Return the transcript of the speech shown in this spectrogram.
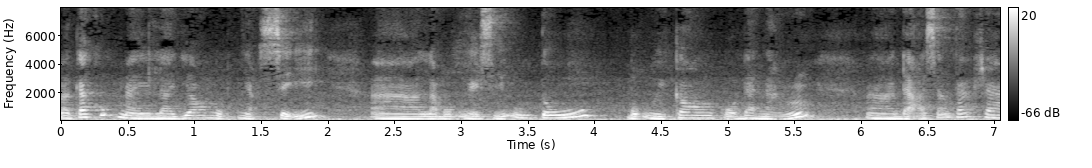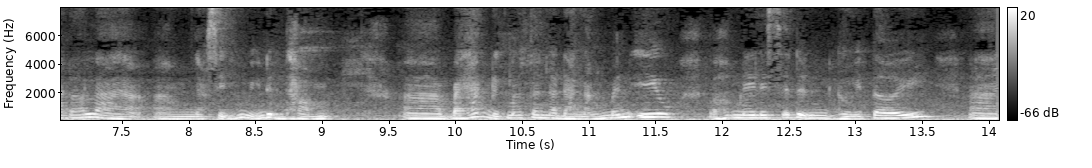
Và ca khúc này là do một nhạc sĩ à, là một nghệ sĩ ưu tú một người con của Đà Nẵng à, đã sáng tác ra đó là à, nhạc sĩ Nguyễn Đình Thậm à, bài hát được mang tên là Đà Nẵng mến yêu. Và hôm nay Lê sẽ định gửi tới à,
